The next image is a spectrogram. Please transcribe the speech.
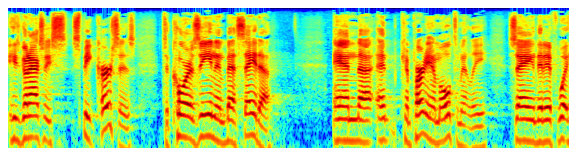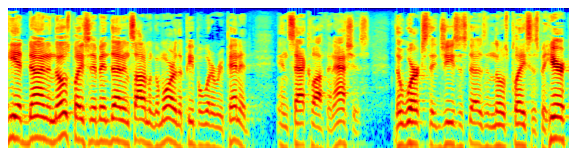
he's going to actually speak curses to Chorazin and Bethsaida and, uh, and Capernaum ultimately, saying that if what he had done in those places had been done in Sodom and Gomorrah, the people would have repented in sackcloth and ashes. The works that Jesus does in those places. But here,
